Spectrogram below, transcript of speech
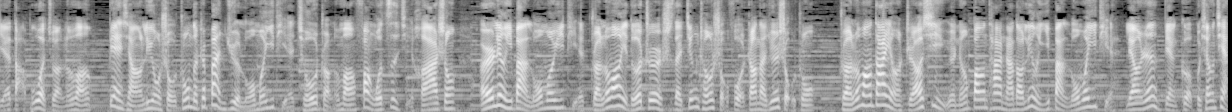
也打不过转轮王，便想利用手中的这半具罗摩遗体，求转轮王放过自己和阿生。而另一半罗摩遗体，转轮王也得知是在京城首富张大军手中。转轮王答应，只要细雨能帮他拿到另一半罗摩遗体，两人便各不相欠。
